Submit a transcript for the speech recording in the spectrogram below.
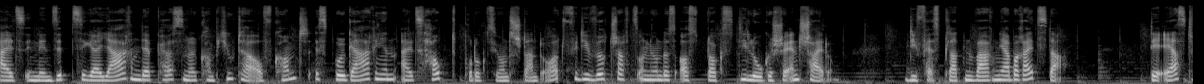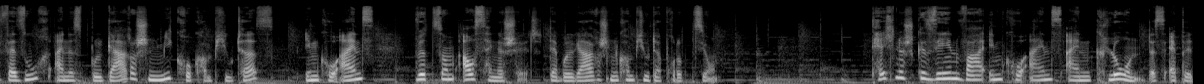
Als in den 70er Jahren der Personal Computer aufkommt, ist Bulgarien als Hauptproduktionsstandort für die Wirtschaftsunion des Ostblocks die logische Entscheidung. Die Festplatten waren ja bereits da. Der erste Versuch eines bulgarischen Mikrocomputers, IMCO 1, wird zum Aushängeschild der bulgarischen Computerproduktion. Technisch gesehen war Imco 1 ein Klon des Apple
